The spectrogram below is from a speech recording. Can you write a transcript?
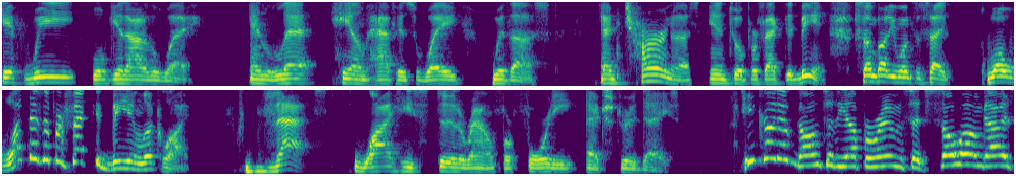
if we will get out of the way and let him have his way with us and turn us into a perfected being. Somebody wants to say, well, what does a perfected being look like? That's why he stood around for 40 extra days. He could have gone to the upper room and said, So long, guys.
